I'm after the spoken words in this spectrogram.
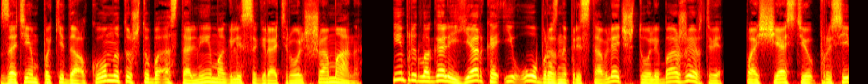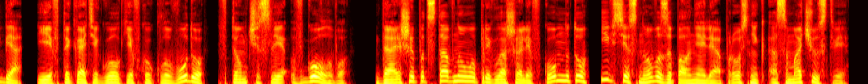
Затем покидал комнату, чтобы остальные могли сыграть роль шамана. Им предлагали ярко и образно представлять что-либо о жертве, по счастью, про себя, и втыкать иголки в куклу Вуду, в том числе в голову. Дальше подставного приглашали в комнату, и все снова заполняли опросник о самочувствии.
